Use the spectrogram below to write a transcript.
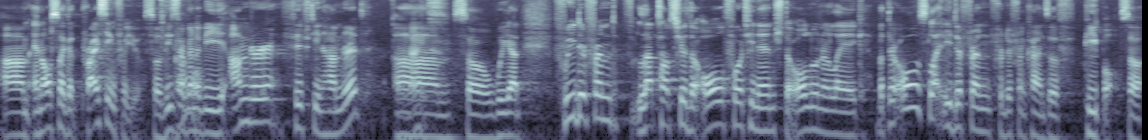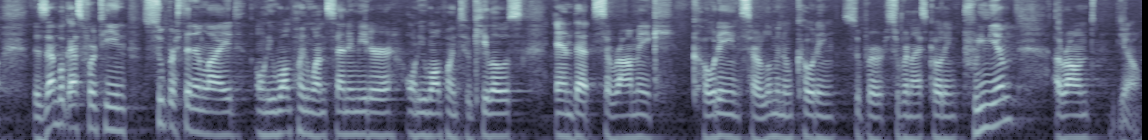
Um, and also I got pricing for you. So these are going Oh. to be under 1500. Oh, nice. Um, so we got three different laptops here. They're all 14 inch, they're all Lunar Lake, but they're all slightly different for different kinds of people. So the ZenBook S14, super thin and light, only 1.1 centimeter, only 1.2 kilos, and that ceramic coating, aluminum coating, super super nice coating, premium, around you know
